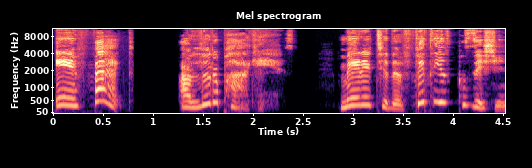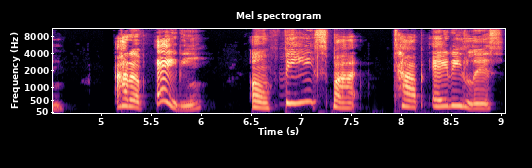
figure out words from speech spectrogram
In fact, our little podcast made it to the 50th position out of 80 on FeedSpot top 80 list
